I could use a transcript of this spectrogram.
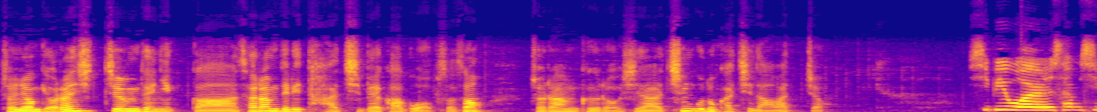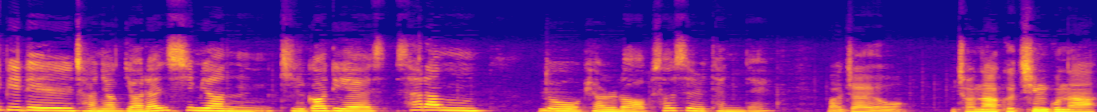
저녁 11시쯤 되니까 사람들이 다 집에 가고 없어서 저랑 그 러시아 친구도 같이 나왔죠. 12월 31일 저녁 11시면 길거리에 사람도 음. 별로 없었을 텐데. 맞아요. 저나 그 친구나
